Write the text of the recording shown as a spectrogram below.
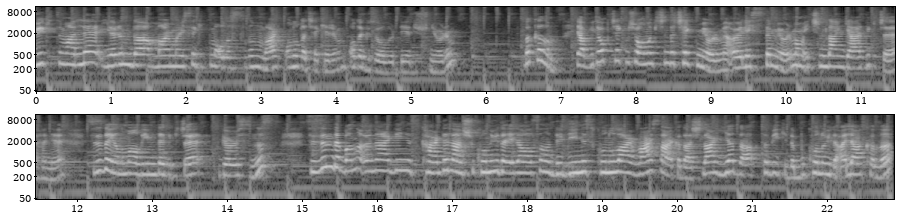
Büyük ihtimalle yarın da Marmaris'e gitme olasılığım var. Onu da çekerim. O da güzel olur diye düşünüyorum. Bakalım. Ya vlog çekmiş olmak için de çekmiyorum ya öyle istemiyorum ama içimden geldikçe hani sizi de yanıma alayım dedikçe görürsünüz. Sizin de bana önerdiğiniz Kardelen şu konuyu da ele alsana dediğiniz konular varsa arkadaşlar ya da tabii ki de bu konuyla alakalı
